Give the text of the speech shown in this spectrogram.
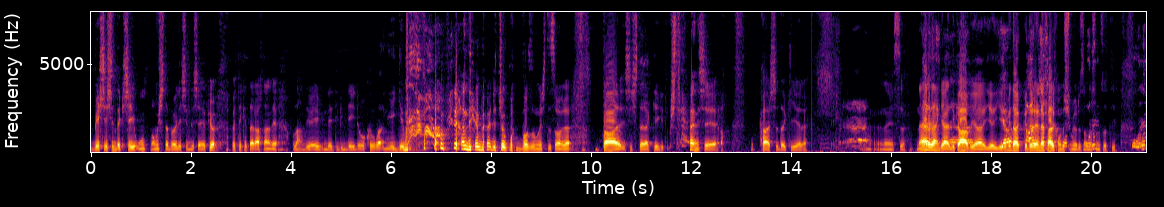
5 yaşındaki şeyi unutmamış da böyle şimdi şey yapıyor. Öteki taraftan diyor ulan diyor evinde dibindeydi okula niye girmedi falan filan diye böyle çok bozulmuştu sonra ta Şişteraklı'ya gitmişti yani şeye karşıdaki yere. Neyse. Nereden geldik abi ya? Y- 20 Ya dakikadır abi, NFL konuşmuyoruz onun- anasını satayım. Onun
